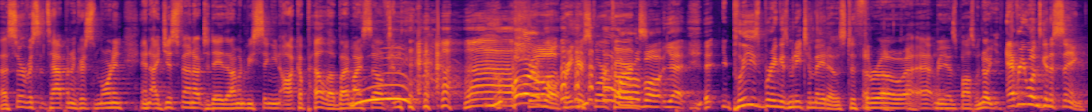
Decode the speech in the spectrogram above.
a service that's happening Christmas morning. And I just found out today that I'm gonna be singing a cappella by myself. And horrible. Bring your scorecards. Horrible. Yeah. It- please bring as many tomatoes to throw at me as possible. No, everyone's gonna sing.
